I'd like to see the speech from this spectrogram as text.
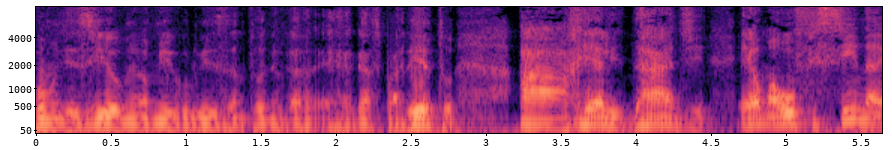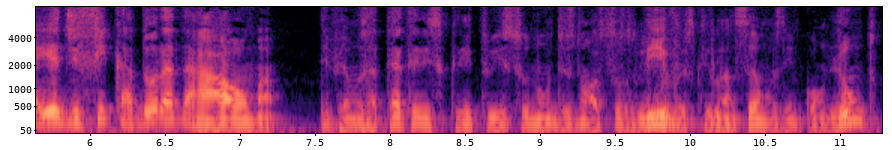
como dizia o meu amigo Luiz Antônio eh, Gaspareto, a realidade é uma oficina edificadora da alma. Devemos até ter escrito isso num dos nossos livros que lançamos em conjunto.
